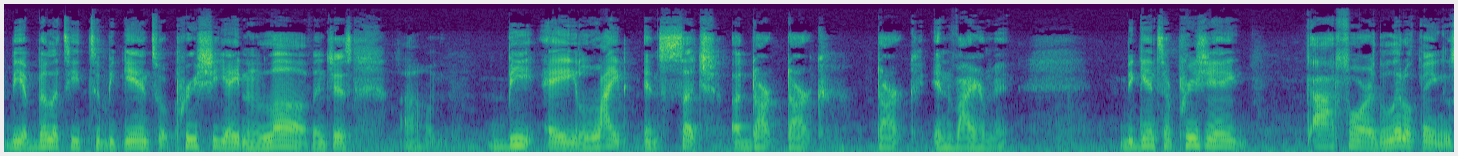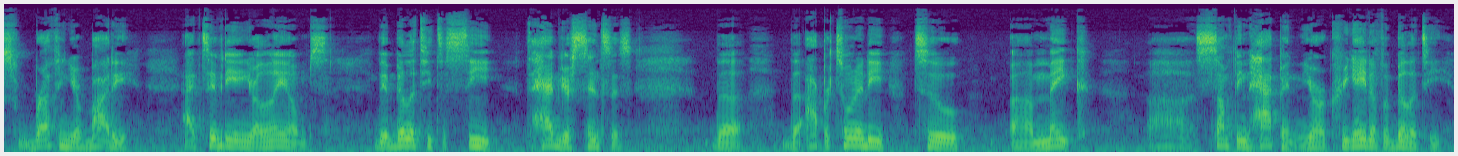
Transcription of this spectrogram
the ability to begin to appreciate and love and just um, be a light in such a dark, dark, dark environment. Begin to appreciate God for the little things, breath in your body, activity in your limbs, the ability to see, to have your senses, the the opportunity to uh, make uh, something happen, your creative ability.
